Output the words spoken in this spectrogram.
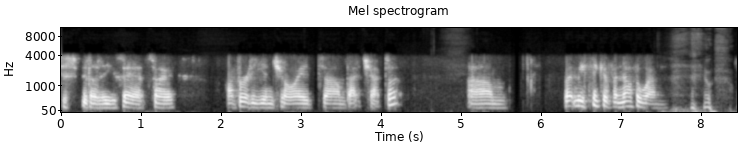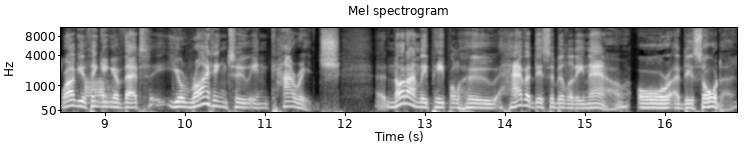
disabilities there. So I've really enjoyed um, that chapter. Um, let me think of another one. While you're thinking um, of that, you're writing to encourage not only people who have a disability now or a disorder,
